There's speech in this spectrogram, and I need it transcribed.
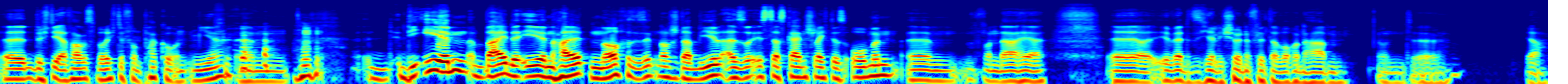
äh, durch die Erfahrungsberichte von Paco und mir. Ähm, die Ehen, beide Ehen halten noch, sie sind noch stabil, also ist das kein schlechtes Omen. Ähm, von daher, äh, ihr werdet sicherlich schöne Flitterwochen haben. Und äh, ja,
